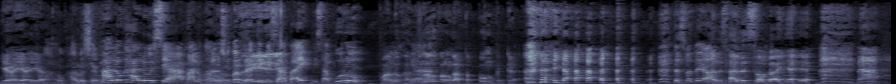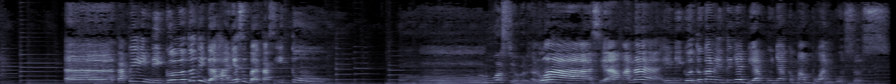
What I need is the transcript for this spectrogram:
Ya ya ya. Makhluk halus ya, Bu? Makhluk halus ya, makhluk halus itu Berarti- berarti bisa baik bisa buruk. Malu halus Ya. kalau nggak tepung beda. Sesuatu yang halus-halus pokoknya ya. Nah, eh, tapi indigo itu tidak hanya sebatas itu. Hmm, luas ya berarti. Luas ya, karena indigo itu kan intinya dia punya kemampuan khusus.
